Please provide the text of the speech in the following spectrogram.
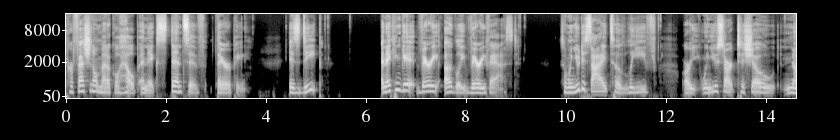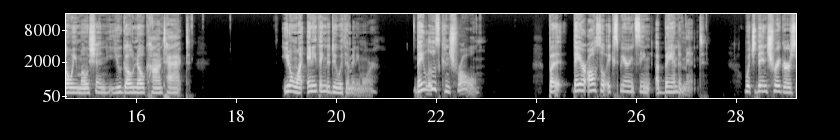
professional medical help and extensive therapy. It's deep and it can get very ugly very fast. So when you decide to leave or when you start to show no emotion, you go no contact, you don't want anything to do with them anymore. They lose control. But they are also experiencing abandonment, which then triggers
